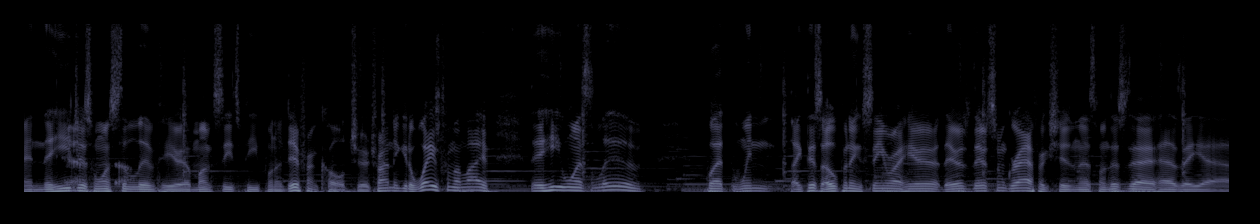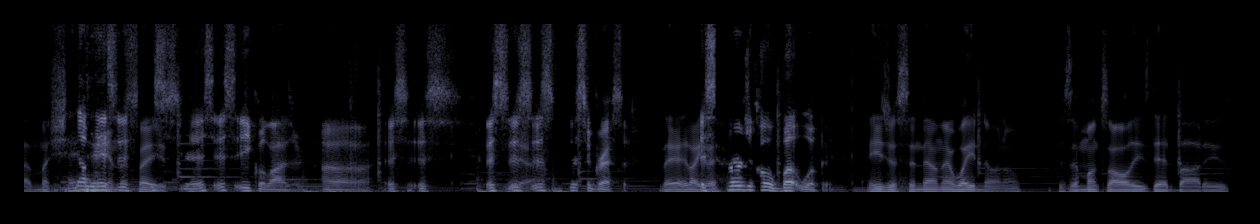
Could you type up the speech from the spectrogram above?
And that he Yeah, just wants to live here amongst these people in a different culture, trying to get away from the life that he once lived. But when like this opening scene right here, there's there's some graphic shit in this one. This guy has a uh, machete it's, in the it's, face. it's, it's, it's equalizer. Uh, it's it's it's it's, Yeah. it's, it's aggressive. They like It's surgical butt whooping. he's just sitting down there waiting on him. It's amongst all these dead bodies,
